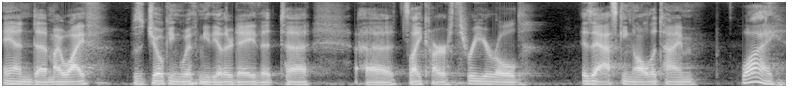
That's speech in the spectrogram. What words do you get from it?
And uh, my wife was joking with me the other day that uh, uh, it's like our three year old is asking all the time, why?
